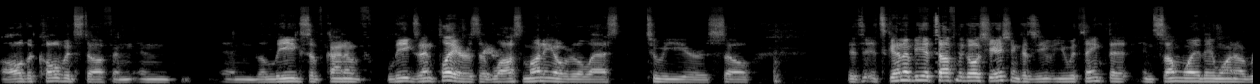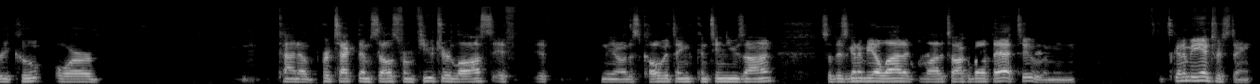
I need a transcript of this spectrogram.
all the COVID stuff and and and the leagues have kind of leagues and players have lost money over the last 2 years. So it's it's going to be a tough negotiation because you you would think that in some way they want to recoup or kind of protect themselves from future loss if if you know this COVID thing continues on. So there's going to be a lot of a lot of talk about that too. I mean, it's going to be interesting.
